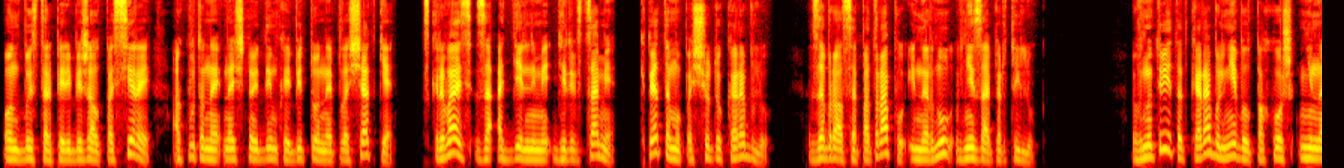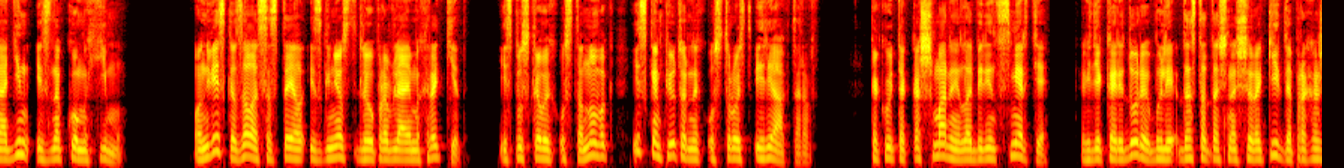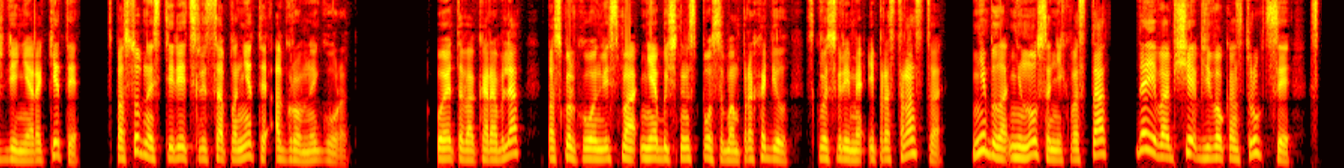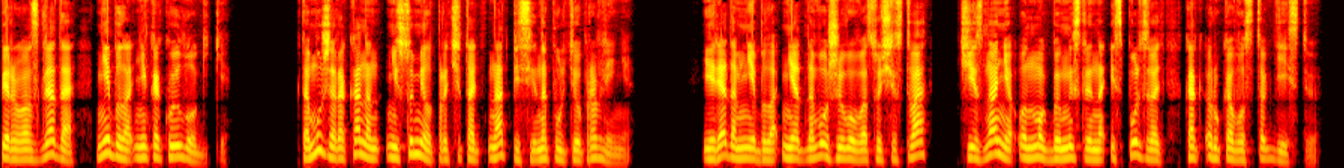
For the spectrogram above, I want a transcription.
Он быстро перебежал по серой, окутанной ночной дымкой бетонной площадке, скрываясь за отдельными деревцами к пятому по счету кораблю, забрался по трапу и нырнул в незапертый люк. Внутри этот корабль не был похож ни на один из знакомых ему. Он весь, казалось, состоял из гнезд для управляемых ракет, из пусковых установок, из компьютерных устройств и реакторов. Какой-то кошмарный лабиринт смерти, где коридоры были достаточно широки для прохождения ракеты, способной стереть с лица планеты огромный город. У этого корабля, поскольку он весьма необычным способом проходил сквозь время и пространство, не было ни носа, ни хвоста, да и вообще в его конструкции с первого взгляда не было никакой логики. К тому же Раканан не сумел прочитать надписи на пульте управления. И рядом не было ни одного живого существа, чьи знания он мог бы мысленно использовать как руководство к действию.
